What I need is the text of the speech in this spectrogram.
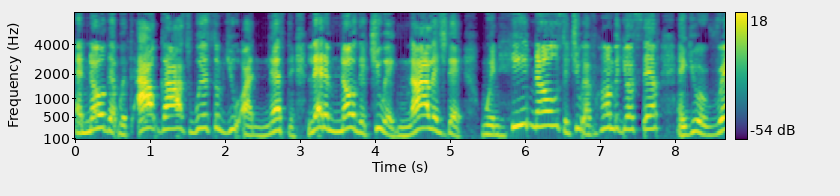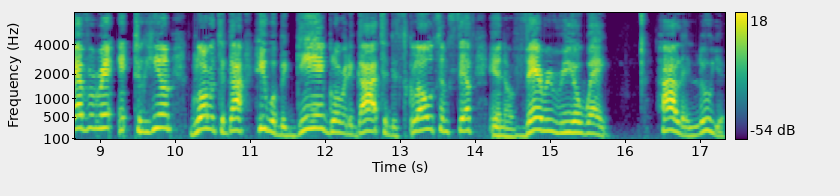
and know that without God's wisdom, you are nothing. Let him know that you acknowledge that when he knows that you have humbled yourself and you are reverent to him, glory to God, he will begin, glory to God, to disclose himself in a very real way. Hallelujah.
